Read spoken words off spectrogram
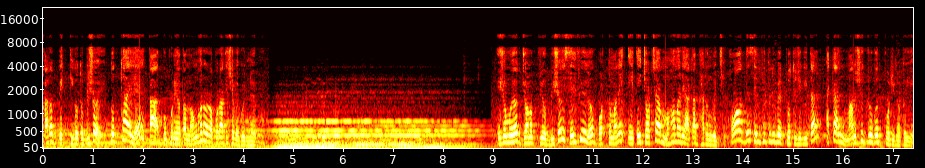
খারাপ ব্যক্তিগত বিষয়, তথ্য আইলে তা গোপনীয়তা লঙ্ঘনের অপরাধ হিসেবে গণ্য হইব। এই সময়ত জনপ্রিয় বিষয় সেলফি হইল বর্তমানে এই- চর্চা মহামারী আকার ধারণ করছে। হওয়া দে সেলফি তুলিবের প্রতিযোগিতা একান মানসিক রোগত পরিণত হইয়ে।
